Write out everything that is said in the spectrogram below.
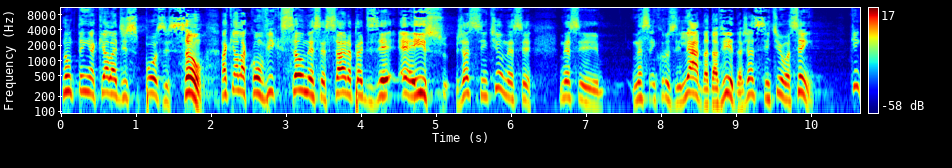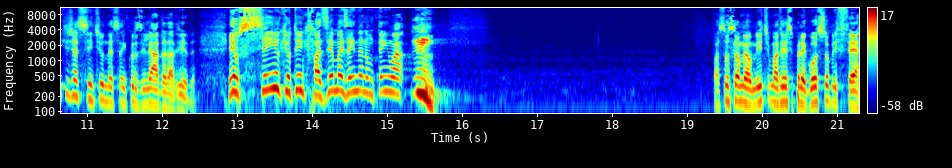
não tem aquela disposição, aquela convicção necessária para dizer é isso. Já se sentiu nesse, nesse, nessa encruzilhada da vida? Já se sentiu assim? Quem que já se sentiu nessa encruzilhada da vida? Eu sei o que eu tenho que fazer, mas ainda não tenho a. Hum, Pastor Samuel Mitch uma vez pregou sobre fé.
